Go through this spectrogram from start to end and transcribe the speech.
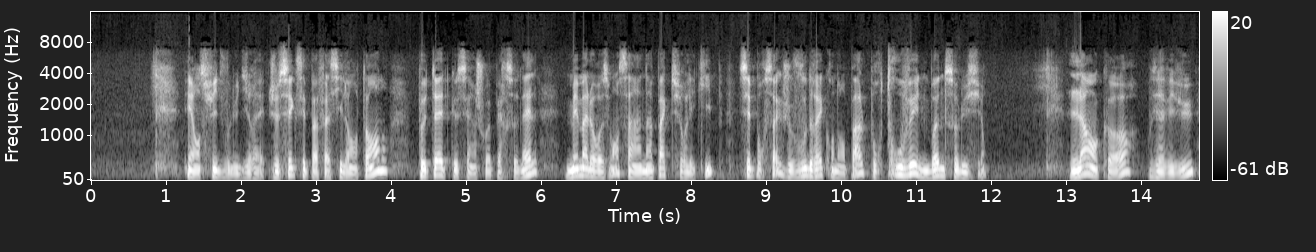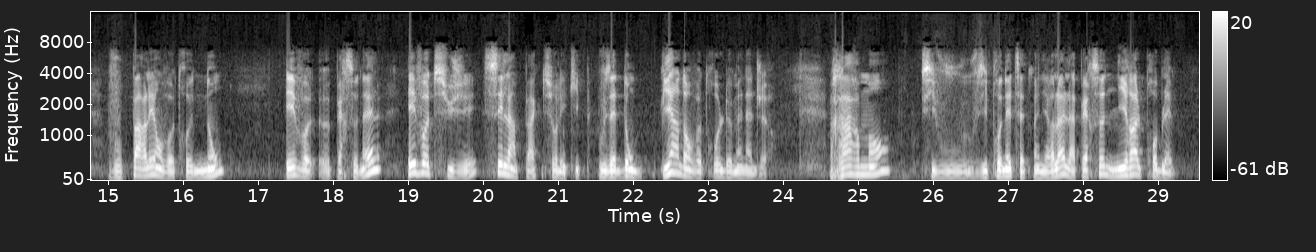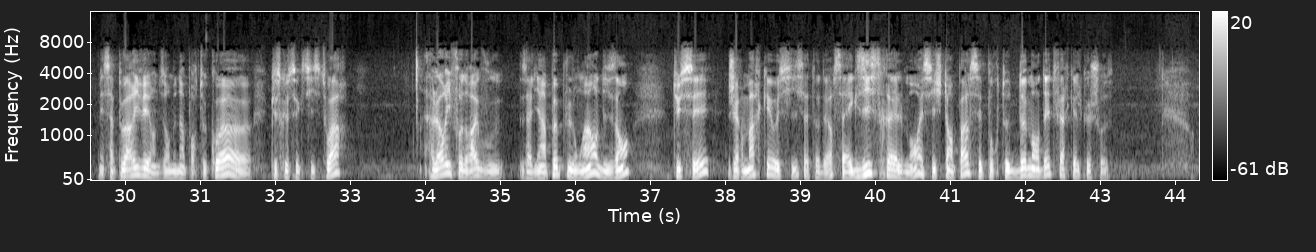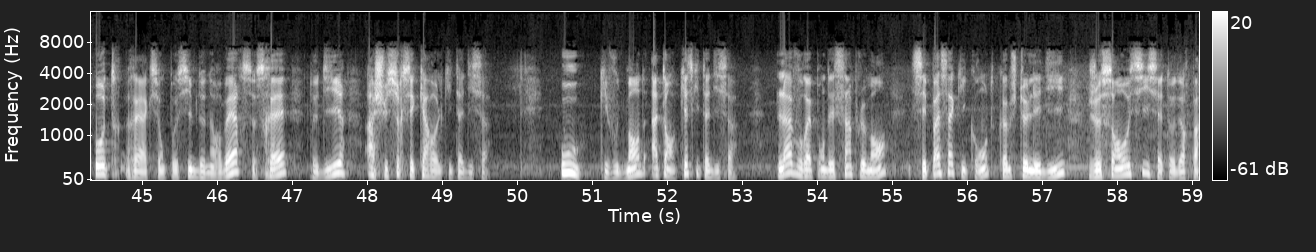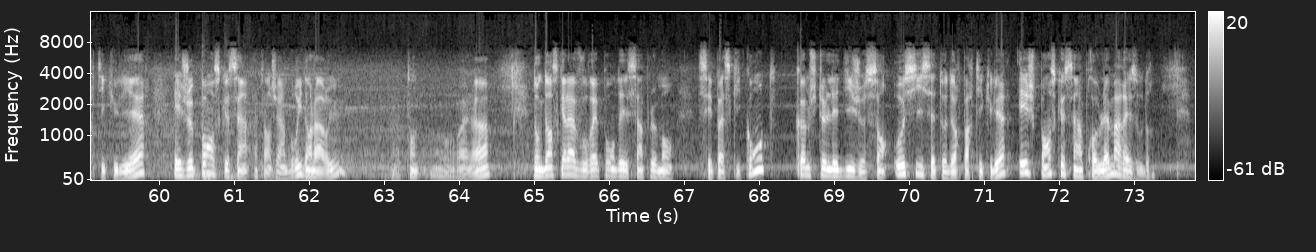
Et ensuite, vous lui direz, je sais que c'est pas facile à entendre, peut-être que c'est un choix personnel, mais malheureusement, ça a un impact sur l'équipe. C'est pour ça que je voudrais qu'on en parle pour trouver une bonne solution. Là encore, vous avez vu, vous parlez en votre nom et euh, personnel et votre sujet, c'est l'impact sur l'équipe. Vous êtes donc bien dans votre rôle de manager. Rarement, si vous vous y prenez de cette manière-là, la personne niera le problème. Mais ça peut arriver en disant mais n'importe quoi, euh, qu'est-ce que c'est que cette histoire? Alors il faudra que vous alliez un peu plus loin en disant, tu sais, j'ai remarqué aussi cette odeur, ça existe réellement, et si je t'en parle, c'est pour te demander de faire quelque chose. Autre réaction possible de Norbert, ce serait de dire Ah, je suis sûr que c'est Carole qui t'a dit ça. Ou qui vous demande Attends, qu'est-ce qui t'a dit ça? Là, vous répondez simplement C'est pas ça qui compte. Comme je te l'ai dit, je sens aussi cette odeur particulière et je pense que c'est un. Attends, j'ai un bruit dans la rue. Voilà. Donc, dans ce cas-là, vous répondez simplement C'est pas ce qui compte. Comme je te l'ai dit, je sens aussi cette odeur particulière et je pense que c'est un problème à résoudre.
